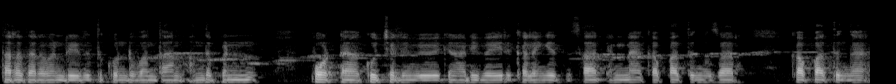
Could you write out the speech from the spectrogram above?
தர தரவென்று இழுத்து கொண்டு வந்தான். அந்த பெண் போட்ட கூச்சலின் விவேக்கின் அடி வயிறு கலங்கியது. சார் என்ன? காப்பாத்துங்க சார். காப்பாத்துங்க.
